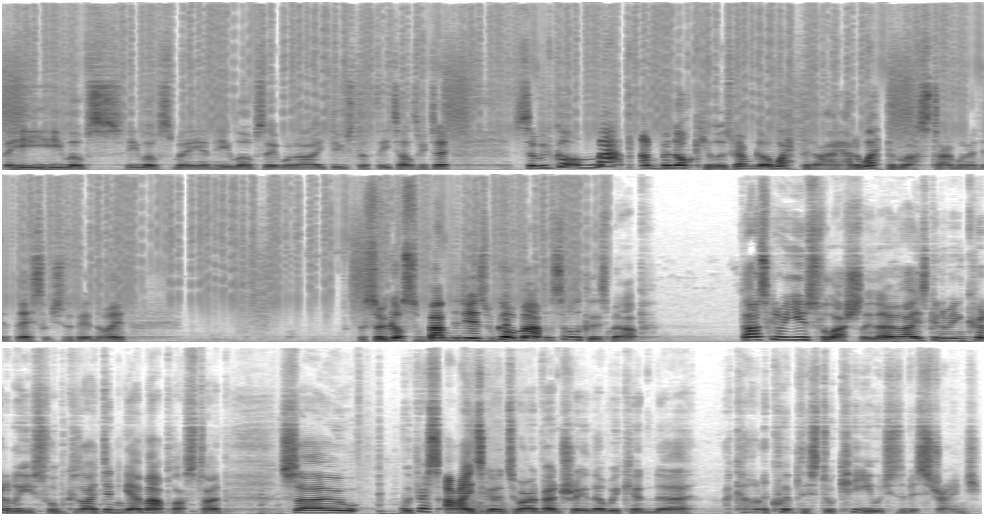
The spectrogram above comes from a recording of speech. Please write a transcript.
but he he loves he loves me and he loves it when I do stuff that he tells me to. So we've got a map and binoculars. We haven't got a weapon. I had a weapon last time when I did this, which is a bit annoying. So we've got some bandages. We've got a map. Let's have a look at this map. That's going to be useful, actually, though. That is going to be incredibly useful because I didn't get a map last time. So we press I to go into our inventory, and then we can. Uh, I can't equip this to a key, which is a bit strange,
